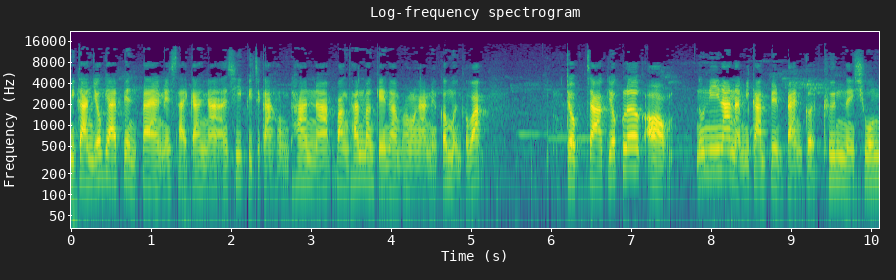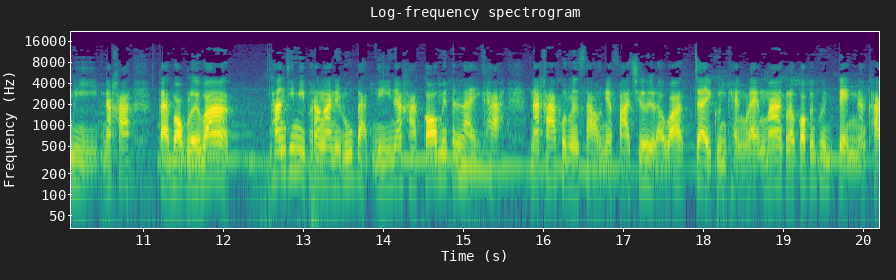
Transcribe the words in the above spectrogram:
มีการยกย้ายเปลี่ยนแปลงในสายการงานอาชีพกิจการของท่านนะ บางท่านบางเกณฑ์ทางพลังงานเนี่ยก็เหมือนกับว่า จบจากยกเลิกออกนู่นนี่นั่นน่ะมีการเปลี่ยนแปลงเกิดขึ้นในช่วงนี้นะคะ แต่บอกเลยว่าท่านที่มีพลังงานในรูปแบบนี้นะคะ ก็ไม่เป็นไรค่ะนะคะ คนวันเสาร์เนี่ยฟ้าเชื่ออยู่แล้วว่าใจคุณแข็งแรงมาก แล้วก็เป็นคนเก่งนะคะ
